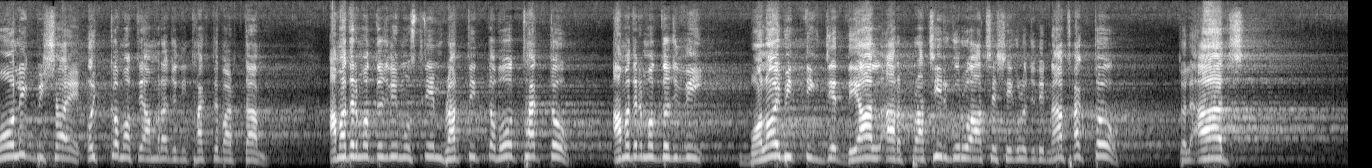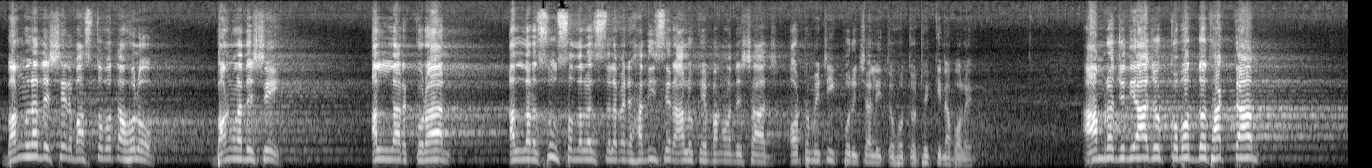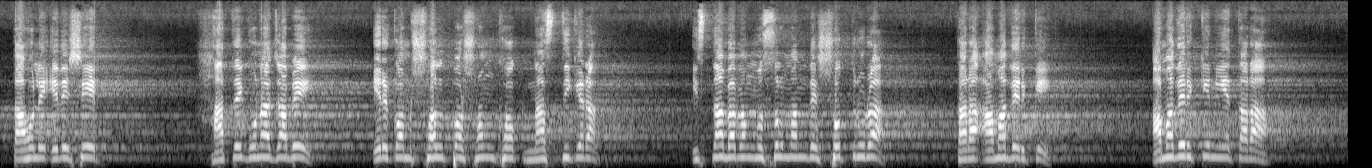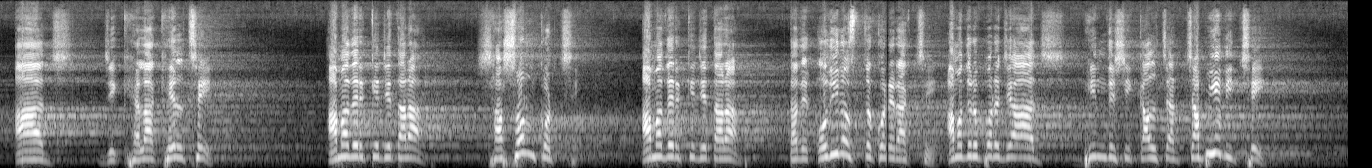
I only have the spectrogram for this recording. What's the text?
মৌলিক বিষয়ে ঐক্যমতে আমরা যদি থাকতে পারতাম, আমাদের মধ্যে যদি মুসলিম ভ্রাতৃত্ব বোধ থাকতো, আমাদের মধ্যে যদি বলয় ভিত্তিক যে দেয়াল আর প্রাচীরগুলো আছে সেগুলো যদি না থাকতো, তাহলে আজ বাংলাদেশের বাস্তবতা হলো বাংলাদেশে আল্লাহর কোরআন, আল্লাহ রসুল সাল্লাহ সাল্লামের হাদিসের আলোকে বাংলাদেশ আজ অটোমেটিক পরিচালিত হতো, ঠিক কিনা বলেন? আমরা যদি আজ ঐক্যবদ্ধ থাকতাম, তাহলে এদেশের হাতে গোনা যাবে। এরকম স্বল্প সংখ্যক নাস্তিকেরা, ইসলাম এবং মুসলমানদের শত্রুরা, তারা আমাদেরকে আমাদেরকে নিয়ে তারা আজ যে খেলা খেলছে, আমাদেরকে যে তারা শাসন করছে, আমাদেরকে যে তারা তাদের অধীনস্থ করে রাখছে, আমাদের উপরে যে আজ ভিনদেশি কালচার চাপিয়ে দিচ্ছে,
